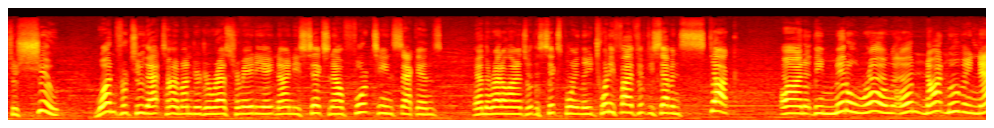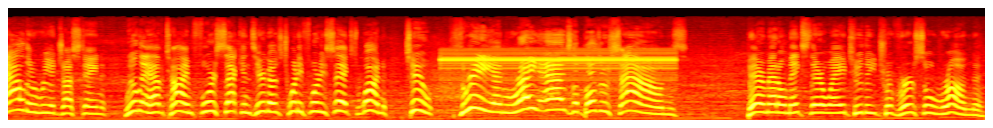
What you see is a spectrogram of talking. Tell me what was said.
to shoot. One for two that time under duress from 88.96. Now 14 seconds. And the Red Alliance with a six point lead. 25 57 stuck on the middle rung, un- not moving. Now they're readjusting. Will they have time? Four seconds. Here goes 2046. One, two, three. And right as the buzzer sounds, Bear Metal makes their way to the traversal rung.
